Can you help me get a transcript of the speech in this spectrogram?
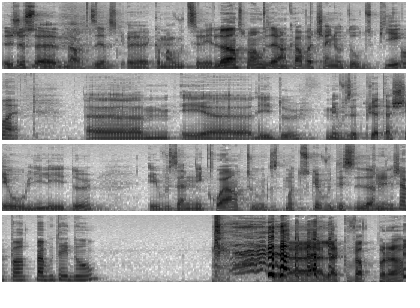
juste euh, me redire euh, comment vous tirez. Là, en ce moment, vous avez encore votre chaîne autour du pied. Ouais. Euh, et euh, les deux, mais vous êtes plus attachés au lit les deux. Et vous amenez quoi en tout? Dites-moi tout ce que vous décidez d'amener. J'apporte ma bouteille d'eau. la, la couverte propre,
